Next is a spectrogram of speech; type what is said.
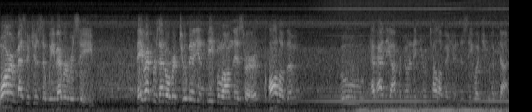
warm messages that we've ever received. They represent over 2 million people on this earth, all of them who have had the opportunity through television to see what you have done.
